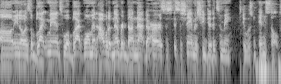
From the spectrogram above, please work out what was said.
Um, you know, as a black man to a black woman, I would have never done that to her. It's, it's a shame that she did it to me. It was an insult.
